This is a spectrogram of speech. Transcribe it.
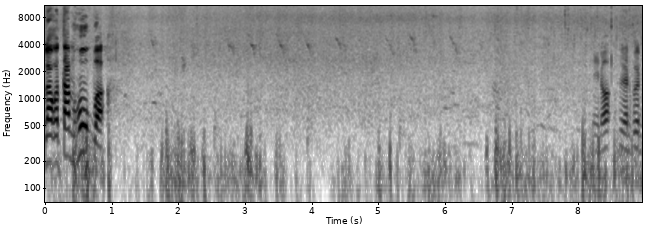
เราก็ตั้มฮูกบ่ นี่อนเพิ่น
